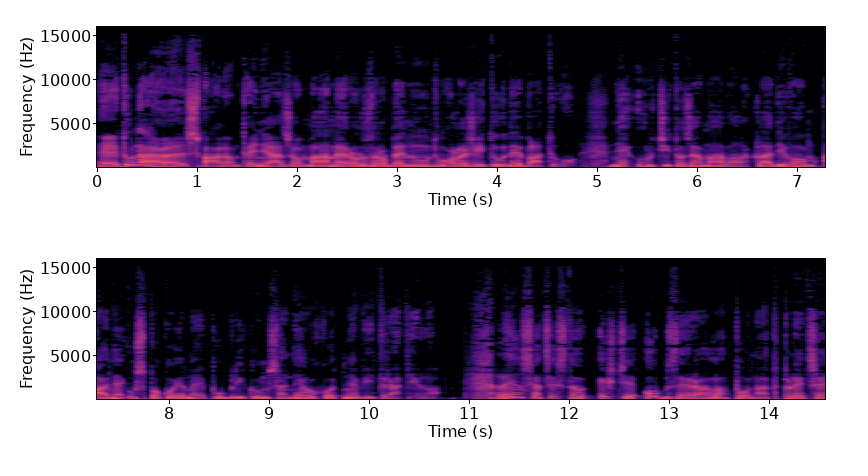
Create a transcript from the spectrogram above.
E, tu na s pánom peniazom máme rozrobenú dôležitú debatu. Neurčito zamával kladivom a neuspokojené publikum sa neochotne vytratilo. Len sa cestou ešte obzeralo ponad plece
